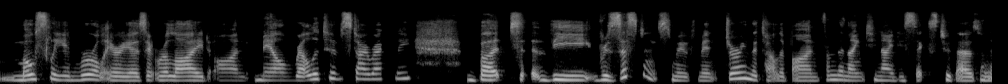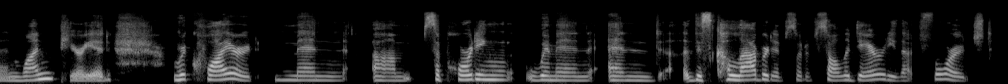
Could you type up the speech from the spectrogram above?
Mostly in rural areas, it relied on male relatives directly. But the resistance movement during the Taliban from the 1996 2001 period required men um, supporting women and this collaborative sort of solidarity that forged.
